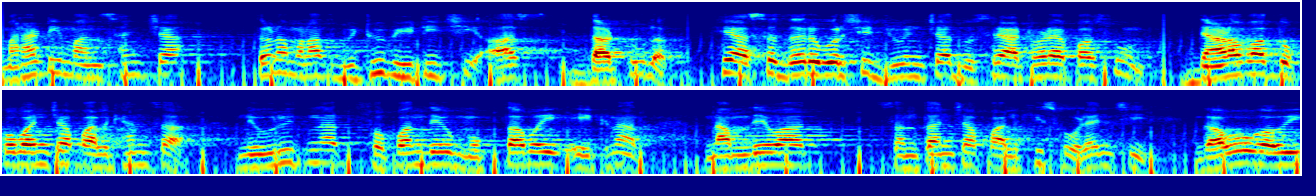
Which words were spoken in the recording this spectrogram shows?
मराठी माणसांच्या तण मनात विठू भेटीची आस दाटू लागते. हे असं दरवर्षी जूनच्या दुसऱ्या आठवड्यापासून ज्ञानोबा तुकोबांच्या पालख्यांचा निवृत्तीनाथ सोपानदेव मुक्ताबाई एकनाथ नामदेवात संतांच्या पालखी सोहळ्यांची गावोगावी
